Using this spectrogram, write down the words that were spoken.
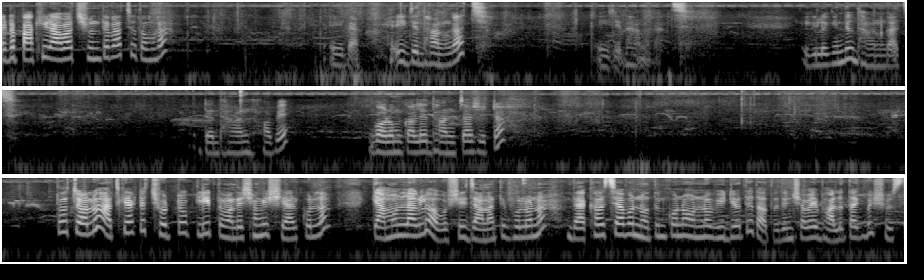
একটা পাখির আওয়াজ শুনতে পাচ্ছ তোমরা? এই দেখো, এই যে ধান গাছ, এই যে ধান গাছ। এগুলো কিন্তু ধান গাছ। এটা ধান হবে, গরমকালে ধান চাষ এটা। তো চলো আজকে একটা ছোট্ট ক্লিপ তোমাদের সঙ্গে শেয়ার করলাম। কেমন লাগল অবশ্যই জানাতে ভুলো না। দেখা হচ্ছে আবার নতুন কোনো অন্য ভিডিওতে। ততদিন সবাই ভালো থাকবে, সুস্থ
